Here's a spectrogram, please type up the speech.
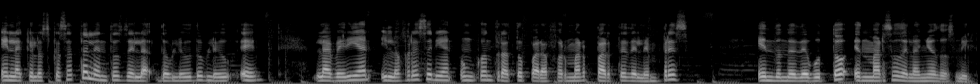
en la que los cazatalentos de la WWE la verían y le ofrecerían un contrato para formar parte de la empresa, en donde debutó en marzo del año 2000.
